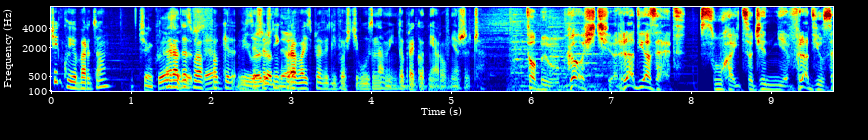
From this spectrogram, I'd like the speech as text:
Dziękuję bardzo. Dziękuję Radosław serdecznie. Fogiel, wicerzecznik dnia. Prawa i Sprawiedliwości był z nami. Dobrego dnia również życzę. To był gość Radia Z. Słuchaj codziennie w Radio Z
